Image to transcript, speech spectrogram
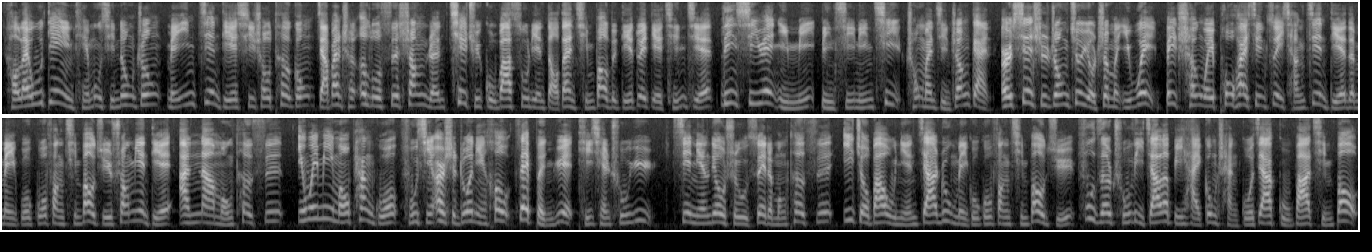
好莱坞电影《铁幕行动》中，美英间谍吸收特工，假扮成俄罗斯商人，窃取古巴苏联导弹情报的谍对谍情节，令戏院影迷屏息凝气，充满紧张感。而现实中就有这么一位被称为破坏性最强间谍的美国国防情报局双面谍安娜蒙特斯，因为密谋叛国，服刑二十多年后，在本月提前出狱。现年六十五岁的蒙特斯，一九八五年加入美国国防情报局，负责处理加勒比海共产国家古巴情报。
